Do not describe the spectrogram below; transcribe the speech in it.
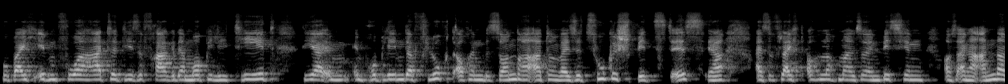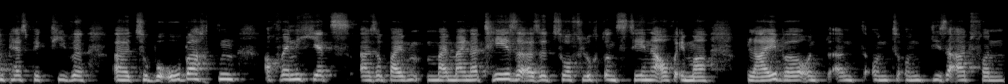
Wobei ich eben vorhatte, diese Frage der Mobilität, die ja im, im Problem der Flucht auch in besonderer Art und Weise zugespitzt ist, ja. Also vielleicht auch nochmal so ein bisschen aus einer anderen Perspektive äh, zu beobachten, auch wenn ich jetzt also bei, bei meiner These, also zur Flucht und Szene auch immer bleibe und, und, und, und diese Art von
